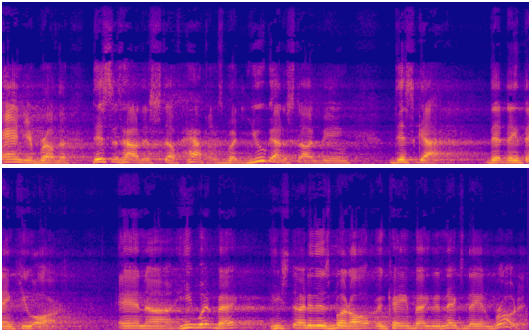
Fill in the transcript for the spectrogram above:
and your brother. This is how this stuff happens. But you got to start being this guy that they think you are. And uh, he went back, he studied his butt off, and came back the next day and brought it.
